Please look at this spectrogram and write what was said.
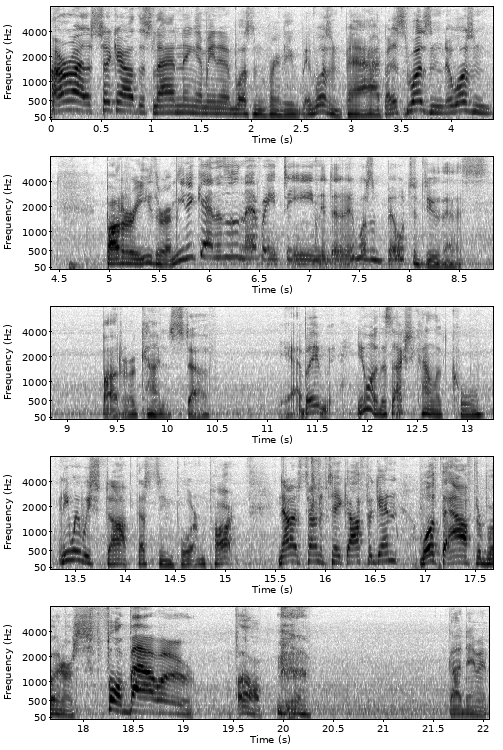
All right, let's check out this landing. I mean, it wasn't really, it wasn't bad, but it wasn't, it wasn't butter either. I mean, again, this is an F-18. It, it wasn't built to do this butter kind of stuff. Yeah, but you know what? This actually kind of looked cool. Anyway, we stopped. That's the important part. Now it's time to take off again with the afterburners. Full power. Oh, God damn it.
